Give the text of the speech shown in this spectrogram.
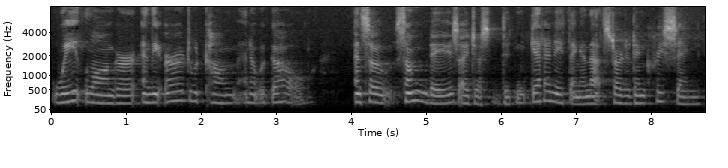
wait longer, and the urge would come and it would go. And so some days I just didn't get anything, and that started increasing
